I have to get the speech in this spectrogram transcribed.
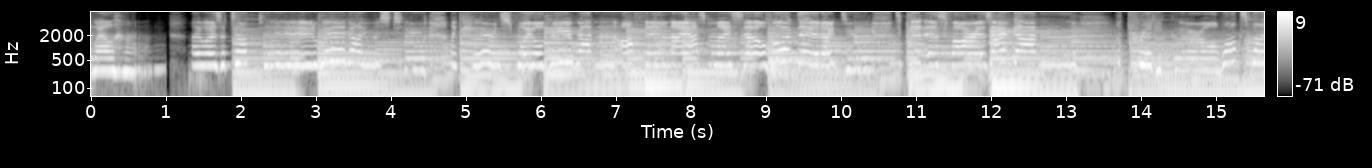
well, I was adopted when I was two. My parents spoiled me rotten often. I ask myself, what did I do to get as far as I've gotten? A pretty girl walks by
